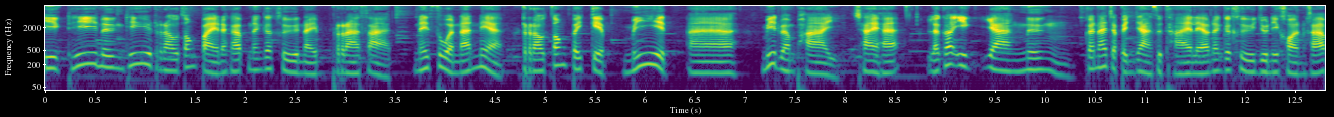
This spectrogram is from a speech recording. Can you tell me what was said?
อีกที่หนึ่งที่เราต้องไปนะครับ นั่นก็คือในปราศาสาทในส่วนนั้นเนี่ยเราต้องไปเก็บมีดอ่ามีดแวมไพร์ใช่ฮะแล้วก็อีกอย่างหนึ่งก็น่าจะเป็นอย่างสุดท้ายแล้วนั่นก็คือยูนิคอร์นครับ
